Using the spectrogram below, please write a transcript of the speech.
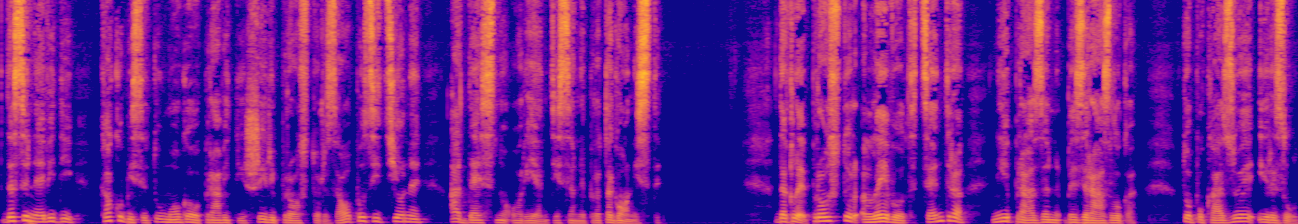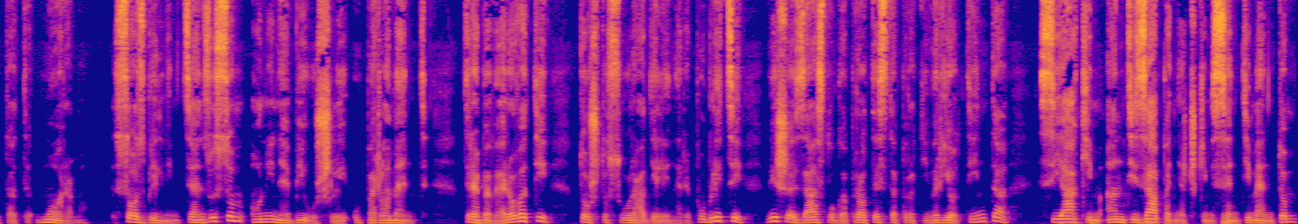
da se ne vidi kako bi se tu mogao praviti širi prostor za opozicione, a desno orijentisane protagoniste. Dakle, prostor levo od centra nije prazan bez razloga. To pokazuje i rezultat Moramo. S ozbiljnim cenzusom oni ne bi ušli u parlament. Treba verovati, to što su uradili na Republici više je zasluga protesta protiv Rio Tinta s jakim antizapadnjačkim sentimentom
